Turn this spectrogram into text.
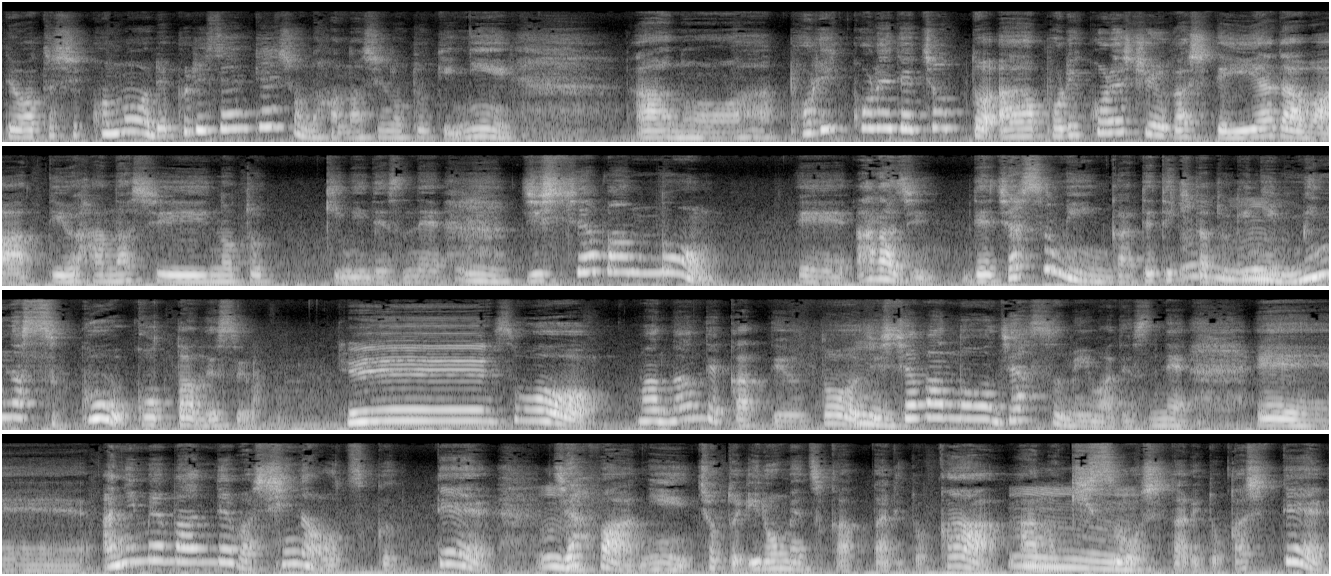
で私このレプレゼンテーションの話の時にあのあポリコレでちょっとあーポリコレ臭がして嫌だわっていう話の時にですねうん。実写版の、えーアラジンでジャスミンが出てきた時に、うんうん。みんなすっごい怒ったんですよへえそう。まあなんでかっていうと、うん。実写版のジャスミンはですね、えーアニメ版ではシナを作って、ジャファーにちょっと色目使ったりとか、あうん。のキスをしたりとかして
